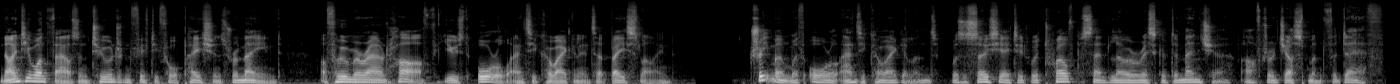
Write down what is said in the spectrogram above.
91,254 patients remained of whom around half used oral anticoagulant at baseline. Treatment with oral anticoagulant was associated with 12% lower risk of dementia after adjustment for death.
